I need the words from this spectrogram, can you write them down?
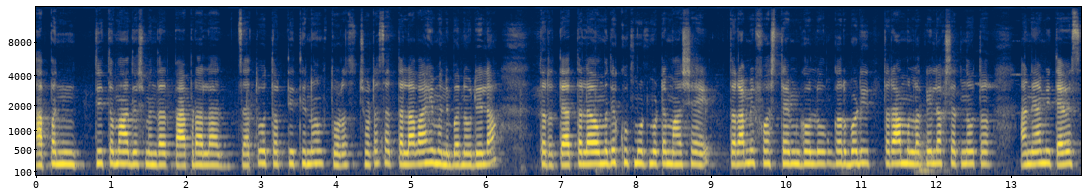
आपण तिथं महादेश मंदिरात पापडाला जातो तर तिथे ना थोडासा छोटासा तलाव आहे म्हणे बनवलेला. तर त्या तलावामध्ये खूप मोठमोठे मासे आहे. तर आम्ही फर्स्ट टाईम गेलो गडबडीत तर आम्हाला काही लक्षात नव्हतं. आणि आम्ही त्यावेळेस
